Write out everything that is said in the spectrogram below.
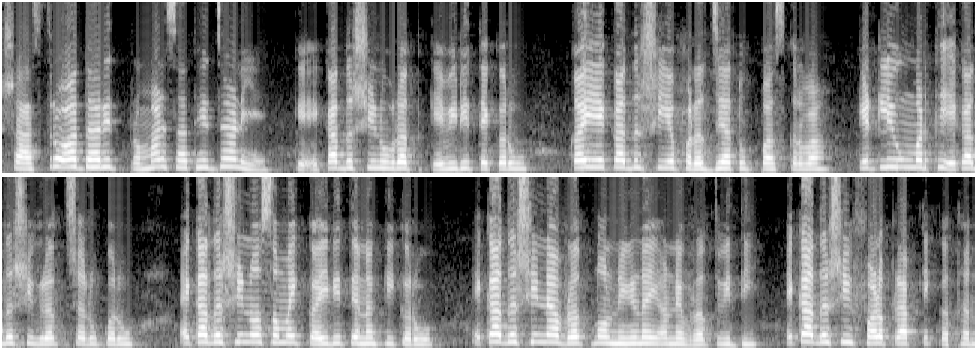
શાસ્ત્રો આધારિત પ્રમાણ સાથે જાણીએ કે એકાદશીનું વ્રત કેવી રીતે કરવું, કઈ એકાદશીએ ફરજિયાત ઉપવાસ કરવા, કેટલી ઉંમરથી એકાદશી વ્રત શરૂ કરવું, એકાદશીનો સમય કઈ રીતે નક્કી કરવો, એકાદશીના વ્રતનો નિર્ણય અને વ્રતવિધિ, એકાદશી ફળ પ્રાપ્તિ કથન,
